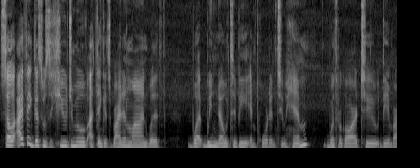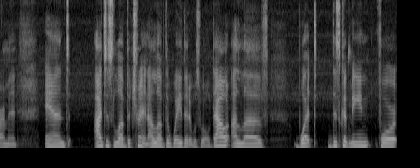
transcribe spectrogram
So I think this was a huge move. I think it's right in line with what we know to be important to him with regard to the environment. And I just love the trend. I love the way that it was rolled out. I love what this could mean for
